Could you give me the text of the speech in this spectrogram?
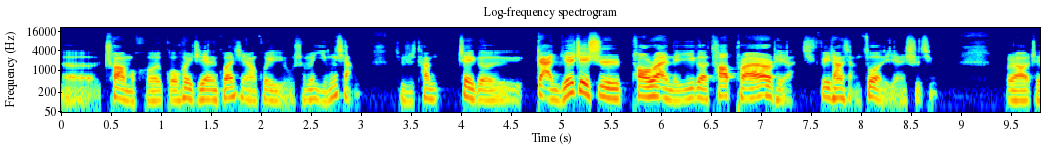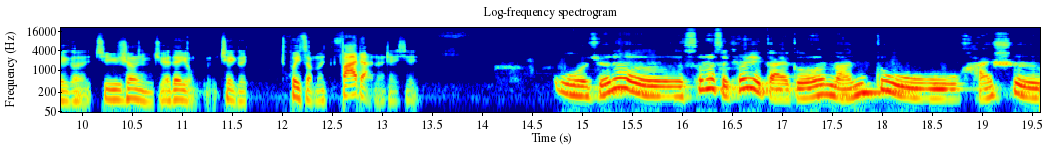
呃 Trump 和国会之间的关系上会有什么影响？就是他们这个感觉这是 Paul Ryan 的一个 Top Priority 啊，非常想做的一件事情。不知道这个季医生，你觉得有这个会怎么发展呢？这些，我觉得 Social Security 改革难度还是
